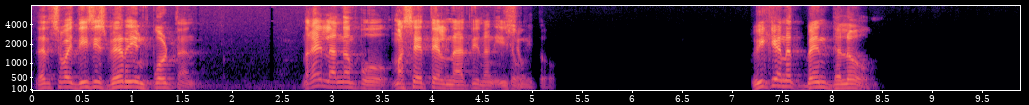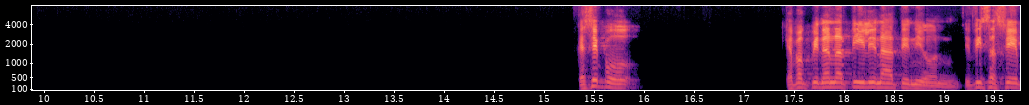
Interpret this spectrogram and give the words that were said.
That's why this is very important na kailangan po masettle natin ang issue ito. We cannot bend the law. Kasi po, kapag pinanatili natin yun, it is as if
